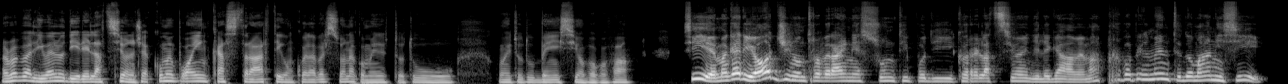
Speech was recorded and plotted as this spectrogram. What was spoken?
ma proprio a livello di relazione, cioè come puoi incastrarti con quella persona, come hai detto tu come hai detto tu benissimo poco fa. Sì, e magari oggi non troverai nessun tipo di correlazione, di legame, ma probabilmente domani sì.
